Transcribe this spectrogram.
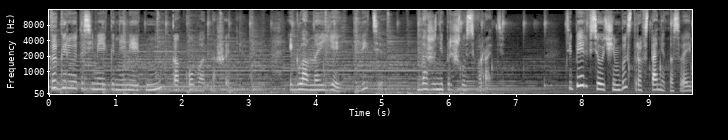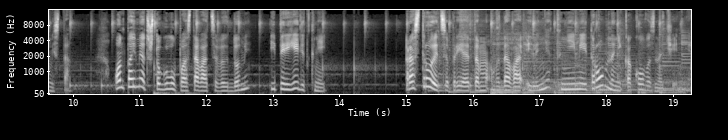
К Игорю эта семейка не имеет никакого отношения. И главное, ей, Вите, даже не пришлось врать. Теперь все очень быстро встанет на свои места. Он поймет, что глупо оставаться в их доме и переедет к ней. Расстроиться при этом вдова или нет не имеет ровно никакого значения.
